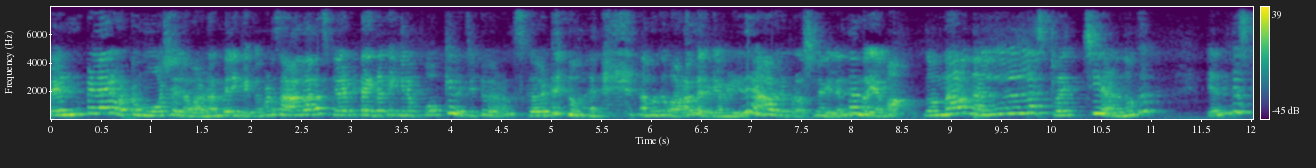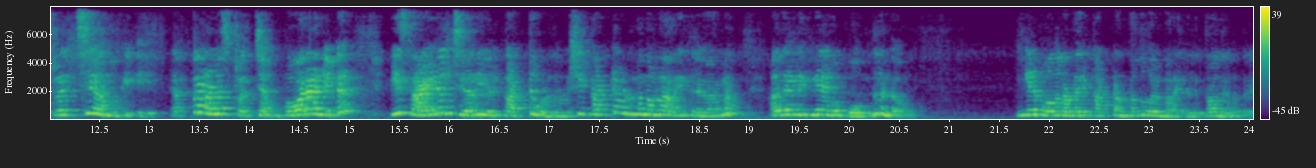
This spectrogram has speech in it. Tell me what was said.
പെൺപിള്ളേർ ഒട്ടും മോശമല്ല വടംവലിക്കൊക്കെ. നമ്മുടെ സാധാരണ സ്കേർട്ട് ഇട്ടാൽ ഇതൊക്കെ ഇങ്ങനെ പൊക്കി വെച്ചിട്ട് വേണം സ്കേർട്ട് നമുക്ക് വടം വലിക്കാൻ വേണ്ടി. ഇതിന് ആ ഒരു പ്രശ്നമില്ല. എന്താണെന്നറിയാമോ? ഒന്നാമത് നല്ല സ്ട്രെച്ചിയാണ് നമുക്ക് എന്ത് സ്ട്രെച്ച് ചെയ്യാൻ നോക്കി. എത്ര വേണം സ്ട്രെച്ച് പോരാഞ്ഞിട്ട് ഈ സൈഡിൽ ചെറിയൊരു കട്ട് കൊടുത്തിട്ടുണ്ട്. പക്ഷേ ഈ കട്ട് കൊടുക്കുമ്പോൾ നമ്മൾ അറിയത്തില്ല. കാരണം അതുകൊണ്ട് ഇങ്ങനെ അങ്ങ് പോകുന്നുണ്ടാവും ഇങ്ങനെ പോകുന്ന അവിടെ ഒരു കട്ട് ഉണ്ടെന്ന് പോലും പറയത്തില്ല ഇത്ര നീളത്തിൽ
